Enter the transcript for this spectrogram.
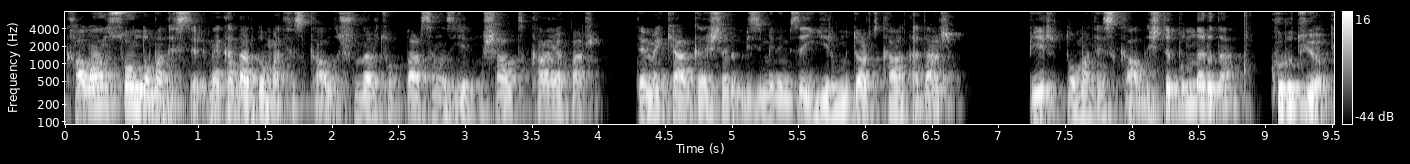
kalan son domatesleri ne kadar domates kaldı? Şunları toplarsanız 76k yapar. Demek ki arkadaşlarım bizim elimizde 24k kadar bir domates kaldı. İşte bunları da kurutuyor.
